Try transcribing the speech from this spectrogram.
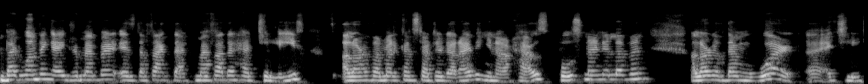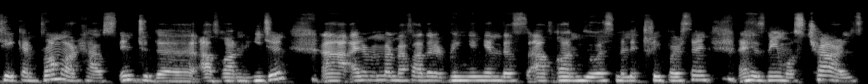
but one thing I remember is the fact that my father had to leave. A lot of Americans started arriving in our house post 9 11. A lot of them were uh, actually taken from our house into the Afghan region. Uh, I remember my father bringing in this Afghan US military person. and his name was Charles,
